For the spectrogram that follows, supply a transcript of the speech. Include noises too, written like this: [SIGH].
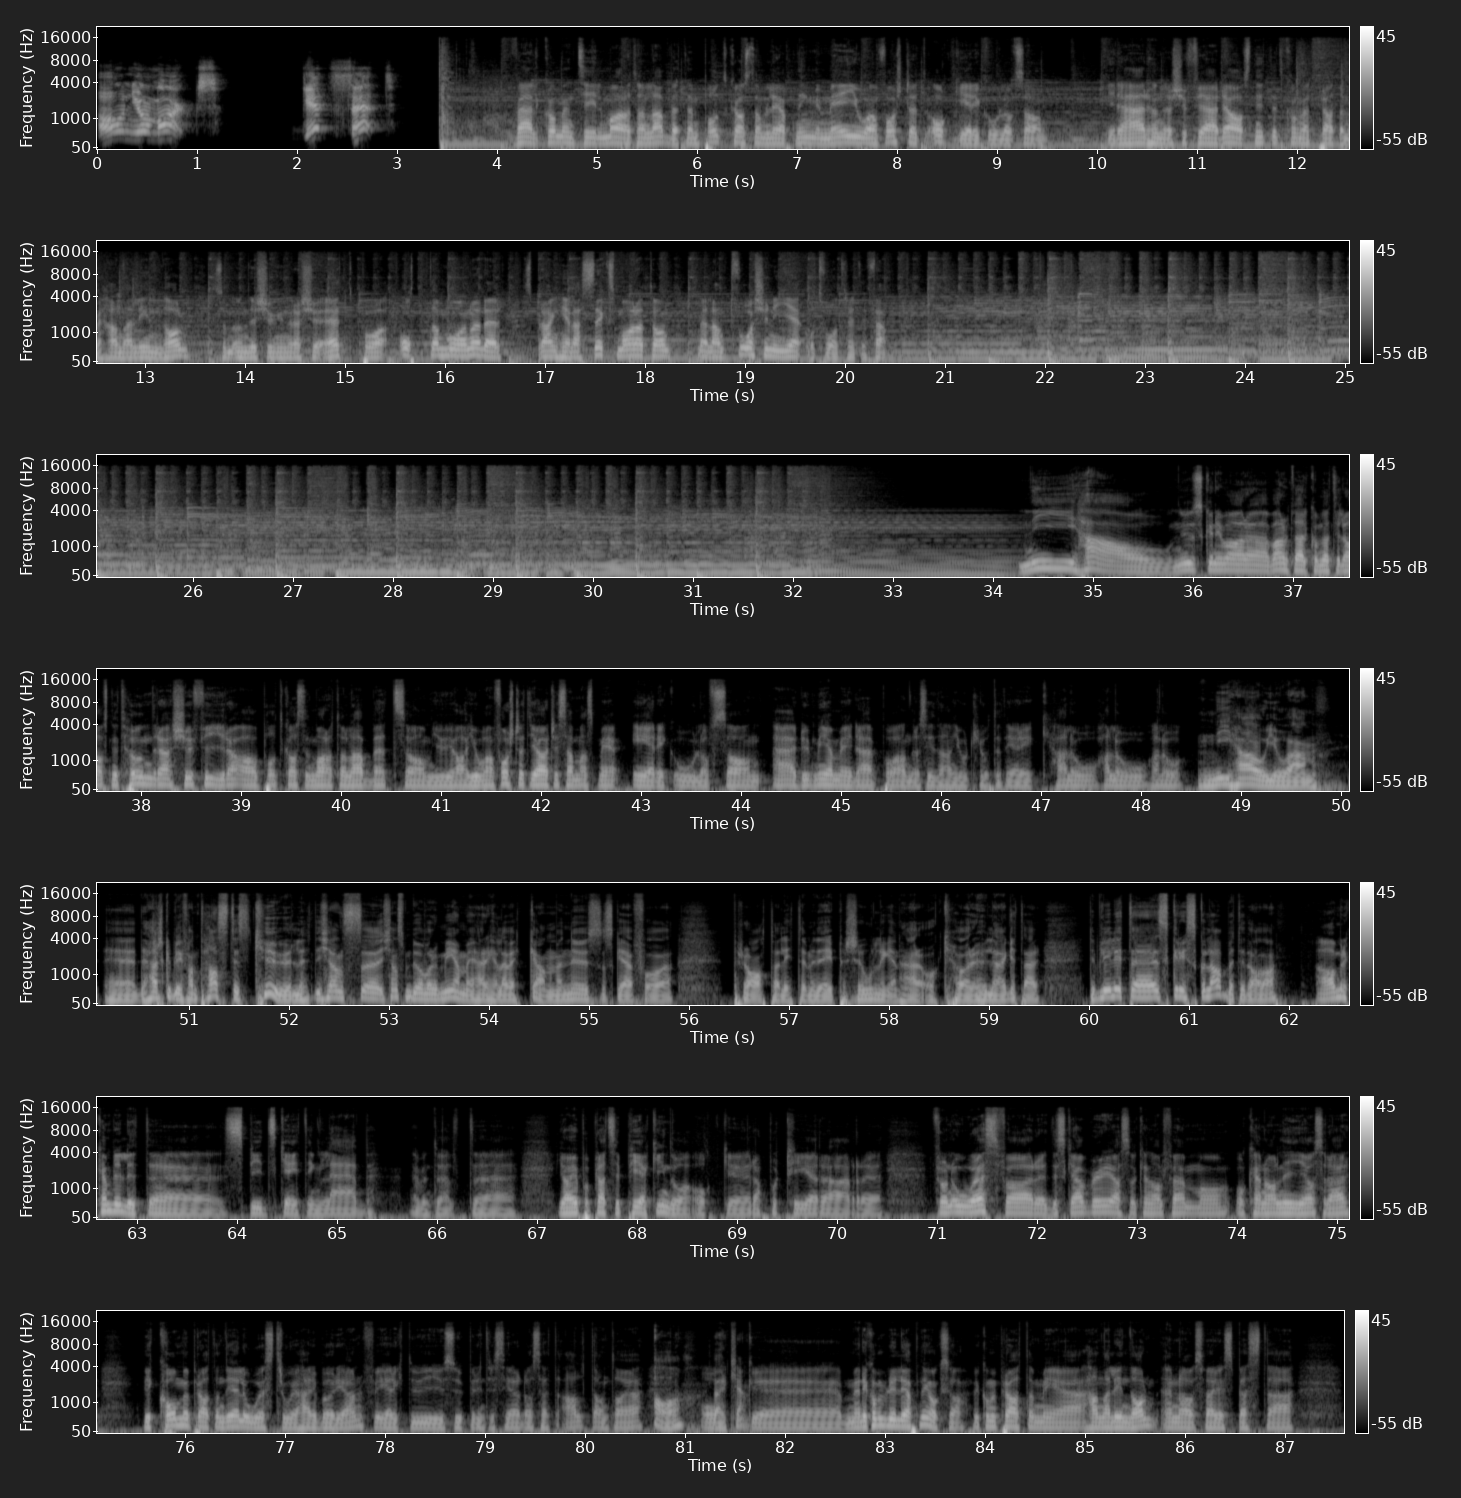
On your marks. Get set! Välkommen till Maratonlabbet, en podcast om löpning med mig Johan Forsstedt och Erik Olofsson. I det här 124 avsnittet kommer jag att prata med Hanna Lindholm som under 2021 på åtta månader sprang hela sex maraton mellan 2.29 och 2.35. Ni hao! Nu ska ni vara varmt välkomna till avsnitt 124 av podcasten Maratonlabbet som ju jag Johan Forsstedt gör tillsammans med Erik Olofsson. Är du med mig där på andra sidan jordklotet Erik? Hallå, hallå, hallå! Ni hao Johan! Eh, det här ska bli fantastiskt kul. Det känns, eh, känns som du har varit med mig här hela veckan, men nu så ska jag få prata lite med dig personligen här och höra hur läget är. Det blir lite skridskolabbet idag va? Ja, men det kan bli lite eh, speedskating lab eventuellt. Eh, jag är på plats i Peking då och eh, rapporterar från OS för Discovery, alltså kanal 5 och, och kanal 9 och sådär. Vi kommer prata en del OS tror jag här i början, för Erik du är ju superintresserad och har sett allt antar jag. Ja, och, verkligen. men det kommer bli löpning också. Vi kommer prata med Hanna Lindholm, en av Sveriges bästa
